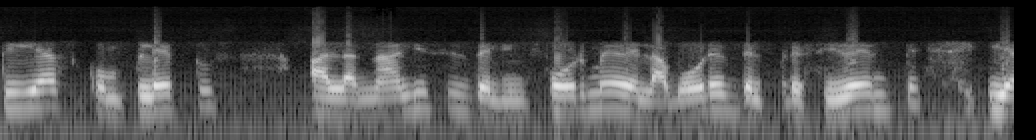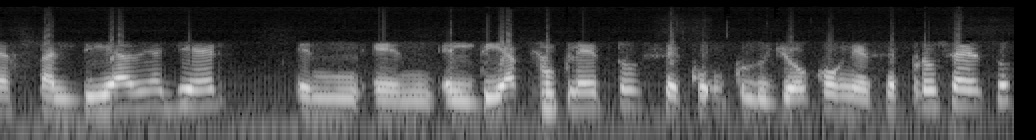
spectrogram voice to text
días completos al análisis del informe de labores del presidente y hasta el día de ayer, en, en el día completo, se concluyó con ese proceso,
